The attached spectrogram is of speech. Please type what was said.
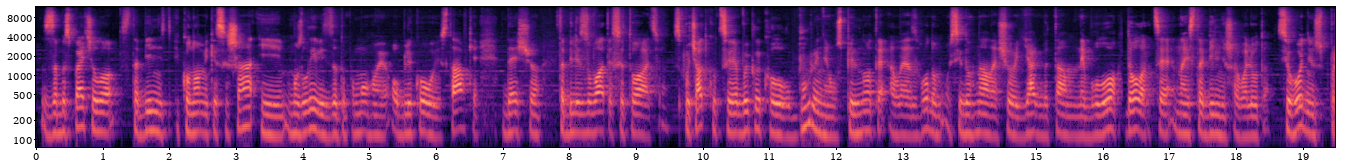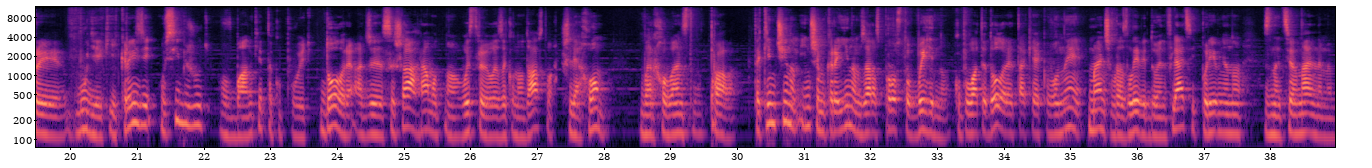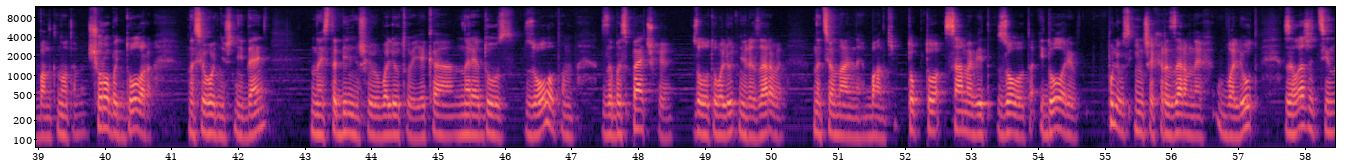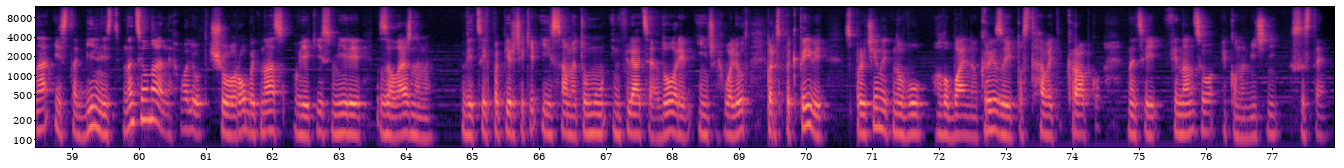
забезпечило стабільність економіки США і можливість за допомогою облікової ставки дещо стабілізувати ситуацію. Спочатку це викликало обурення у спільноти, але згодом усі догнали, що як би там не було, долар це найстабільніша валюта. Сьогодні ж при будь-якій кризі усі біжуть в банки та купують долари, адже США грамотно вистроїли законодавство шляхом верховенства права. Таким чином, іншим країнам зараз просто вигідно купувати долари, так як вони менш вразливі до інфляції порівняно з національними банкнотами. Що робить долар на сьогоднішній день найстабільнішою валютою, яка наряду з золотом забезпечує золотовалютні резерви національних банків. Тобто саме від золота і доларів плюс інших резервних валют залежить ціна і стабільність національних валют, що робить нас в якійсь мірі залежними від цих папірчиків, і саме тому інфляція доларів і інших валют в перспективі спричинить нову глобальну кризу і поставить крапку на цій фінансово-економічній системі.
